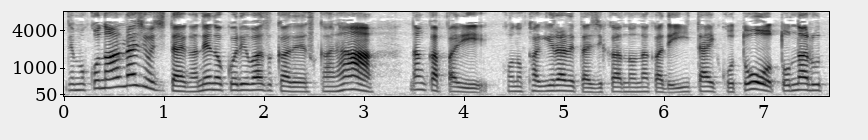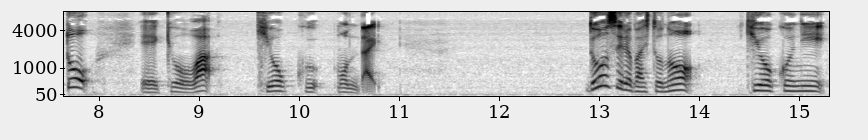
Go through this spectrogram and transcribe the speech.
でもこのアンラジオ自体がね、残りわずかですから、なんかやっぱりこの限られた時間の中で言いたいことをとなると、えー今日は記憶問題。どうすれば人の記憶に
